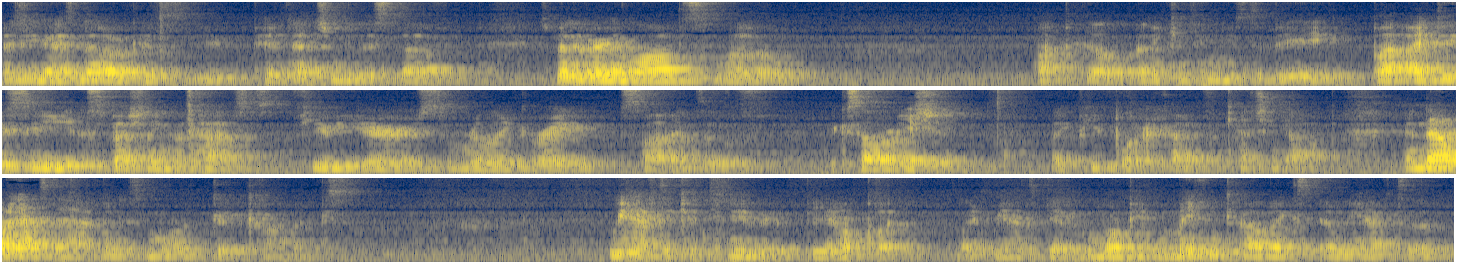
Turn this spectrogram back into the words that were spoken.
as you guys know, because you pay attention to this stuff, it's been a very long, slow uphill, and it continues to be. But I do see, especially in the past few years, some really great signs of acceleration. Like people are kind of catching up. And now what has to happen is more good comics. We have to continue the, the output. Like we have to get more people making comics, and we have to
